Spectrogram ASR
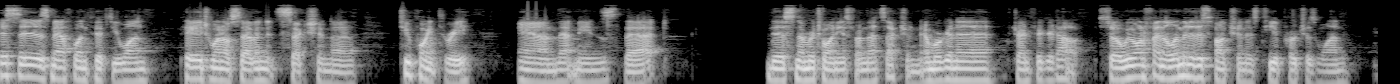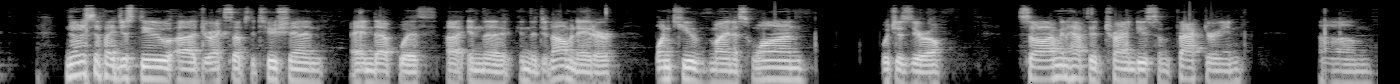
This is Math 151, page 107. It's section uh, 2.3, and that means that this number 20 is from that section, and we're going to try and figure it out. So we want to find the limit of this function as t approaches 1. Notice if I just do a direct substitution, I end up with, uh, in, the, in the denominator, 1 cubed minus 1, which is 0. So I'm going to have to try and do some factoring. Um,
